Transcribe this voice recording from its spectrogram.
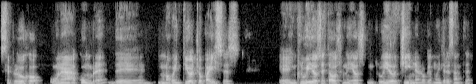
se produjo una cumbre de unos 28 países, eh, incluidos Estados Unidos, incluido China, lo que es muy interesante,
